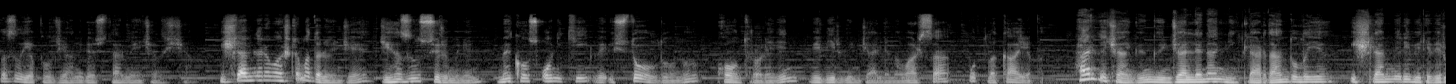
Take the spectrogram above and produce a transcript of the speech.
nasıl yapılacağını göstermeye çalışacağım. İşlemlere başlamadan önce cihazın sürümünün macOS 12 ve üstü olduğunu kontrol edin ve bir güncelleme varsa mutlaka yapın. Her geçen gün güncellenen linklerden dolayı işlemleri birebir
